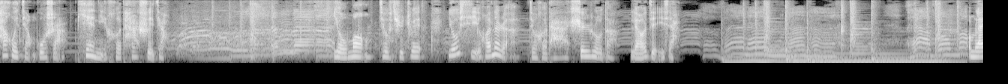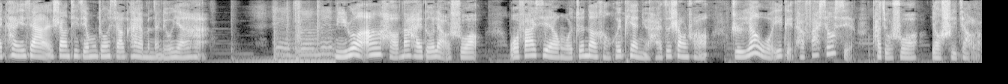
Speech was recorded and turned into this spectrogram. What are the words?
他会讲故事骗你和他睡觉。有梦就去追，有喜欢的人就和他深入的了解一下。我们来看一下上期节目中小可爱们的留言哈。你若安好，那还得了？说，我发现我真的很会骗女孩子上床，只要我一给她发消息，她就说要睡觉了。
